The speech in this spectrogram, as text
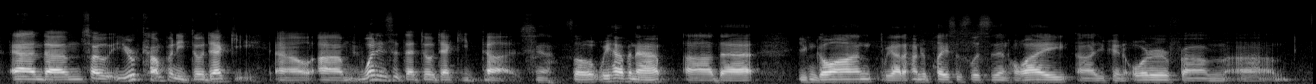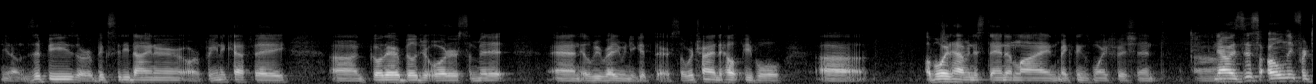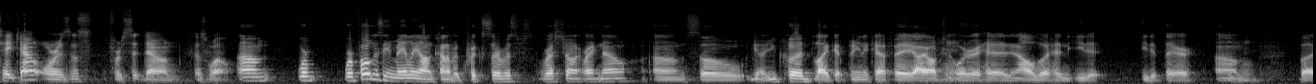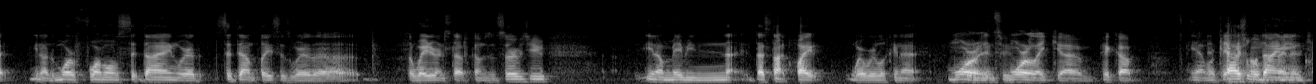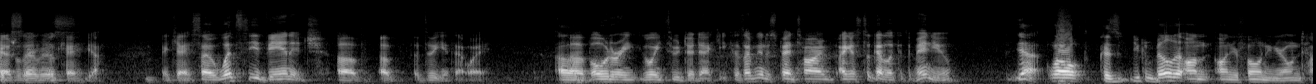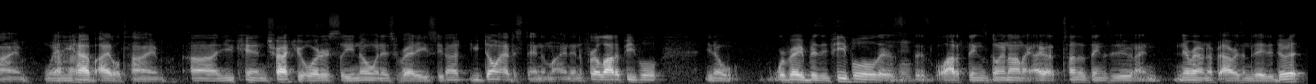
And um, so your company, Dodecki, uh, um, what is it that Dodecki does? Yeah, so we have an app uh, that you can go on. We got 100 places listed in Hawaii. Uh, you can order from, um, you know, Zippy's or a Big City Diner or a Paina Cafe. Uh, go there, build your order, submit it, and it'll be ready when you get there. So we're trying to help people uh, avoid having to stand in line, make things more efficient. Um, Now, is this only for takeout or is this for sit down as well? um, we're, we're focusing mainly on kind of a quick service restaurant right now. Um, so, you know, you could, like at Paina Cafe, I often order ahead and I'll go ahead and eat it, eat it there. Um, But, you know, the more formal sit down where, sit down places where the, the waiter and stuff comes and serves you, you know, maybe not, that's not quite where we're looking at. More, it's into. more like um, pickup. Yeah, more casual dining, quick casual dining, service. okay. Yeah. Okay, so what's the advantage of, of, of doing it that way? Uh, of ordering, going through Dodecki? Because I'm going to spend time, I still got to look at the menu. Yeah, well, because you can build it on, on your phone in your own time when you Uh-huh. have idle time. Uh, you can track your order so you know when it's ready, so you don't you don't have to stand in line. And for a lot of people, you know, we're very busy people. There's Mm-hmm. there's a lot of things going on. Like I got tons of things to do, and I never have enough hours in the day to do it.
